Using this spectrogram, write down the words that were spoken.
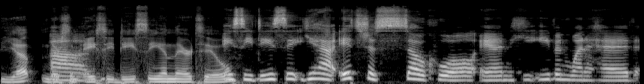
Yep. There's um, some ACDC in there too. ACDC. Yeah, it's just so cool. And he even went ahead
